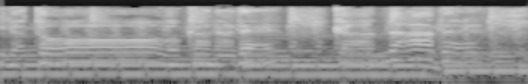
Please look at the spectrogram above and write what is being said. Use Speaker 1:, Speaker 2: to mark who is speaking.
Speaker 1: りがとう奏で奏で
